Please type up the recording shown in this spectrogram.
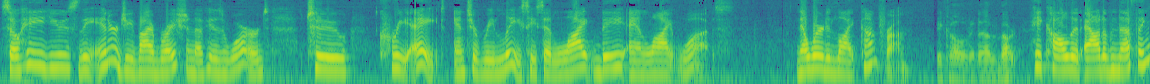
So he used the energy vibration of his words to create and to release. He said, Light be, and light was. Now, where did light come from? He called it out of darkness. He called it out of nothing.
